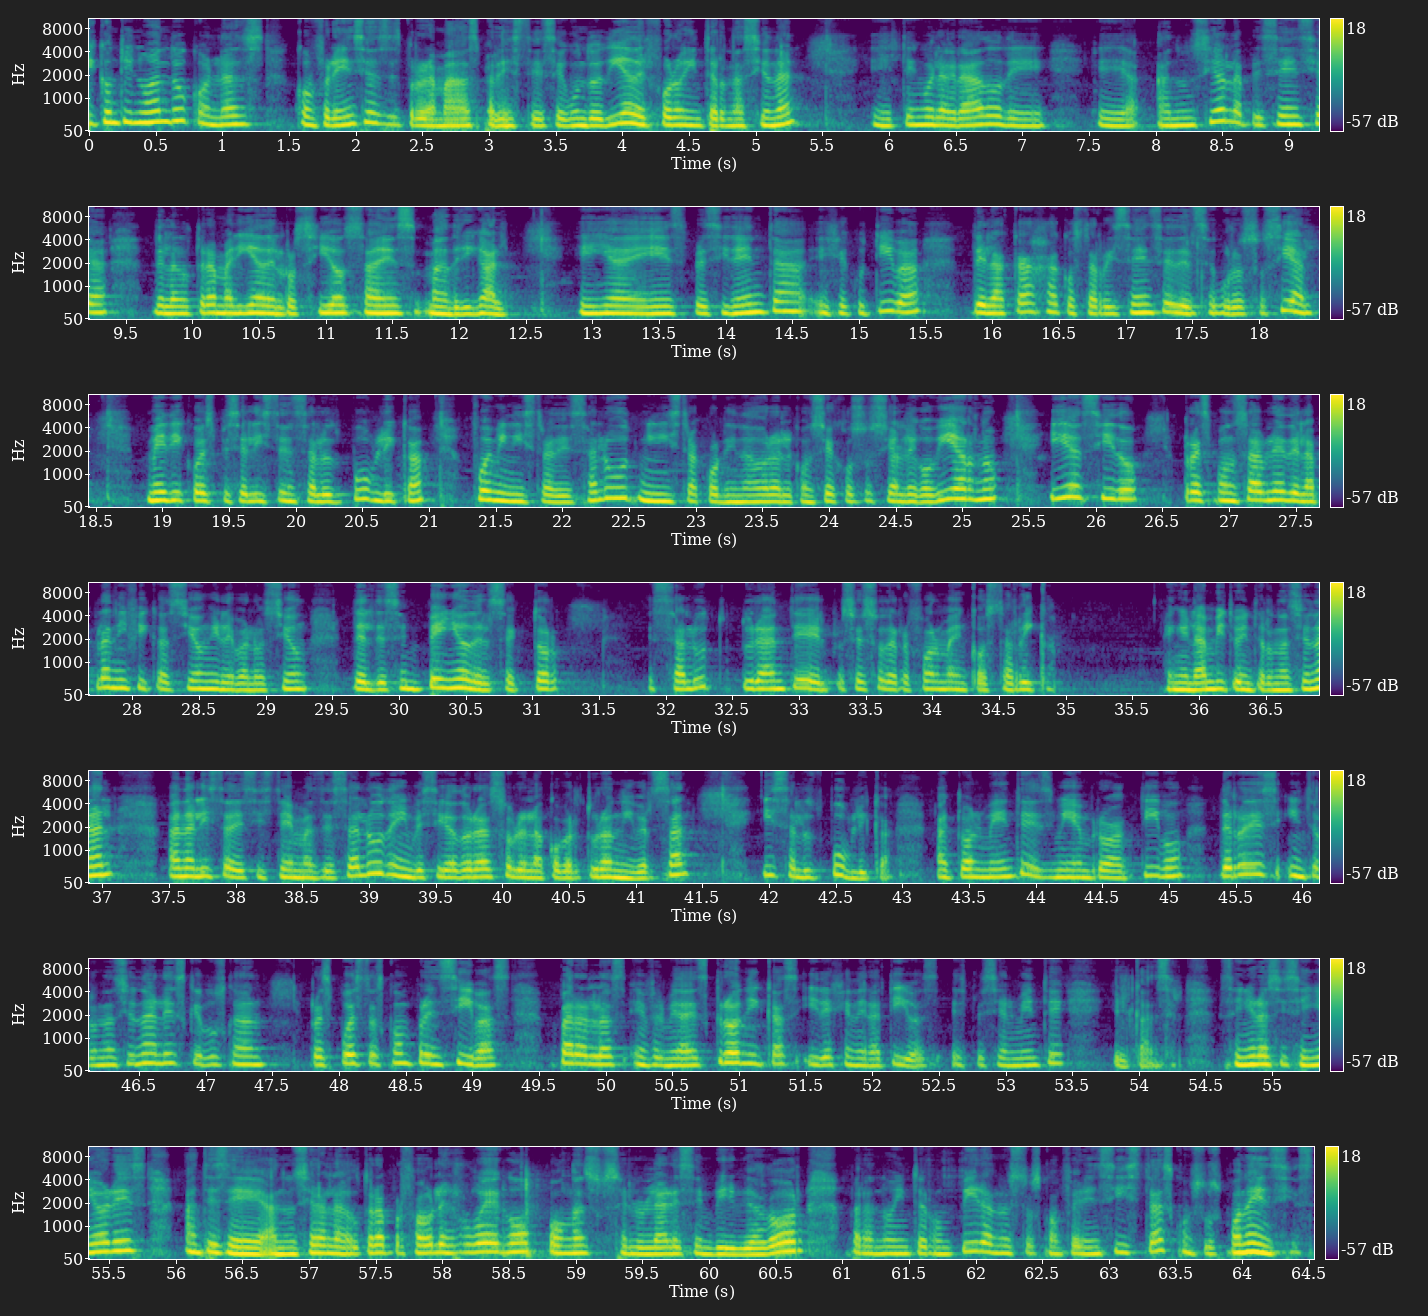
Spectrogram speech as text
Y continuando con las conferencias programadas para este segundo día del Foro Internacional, eh, tengo el agrado de eh, anunciar la presencia de la doctora María del Rocío Sáenz Madrigal. Ella es presidenta ejecutiva de la Caja Costarricense del Seguro Social, médico especialista en salud pública, fue ministra de Salud, ministra coordinadora del Consejo Social de Gobierno y ha sido responsable de la planificación y la evaluación del desempeño del sector salud durante el proceso de reforma en Costa Rica. En el ámbito internacional, analista de sistemas de salud e investigadora sobre la cobertura universal y Salud Pública. Actualmente es miembro activo de redes internacionales que buscan respuestas comprensivas para las enfermedades crónicas y degenerativas, especialmente el cáncer. Señoras y señores, antes de anunciar a la doctora, por favor les ruego pongan sus celulares en vibrador para no interrumpir a nuestros conferencistas con sus ponencias.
